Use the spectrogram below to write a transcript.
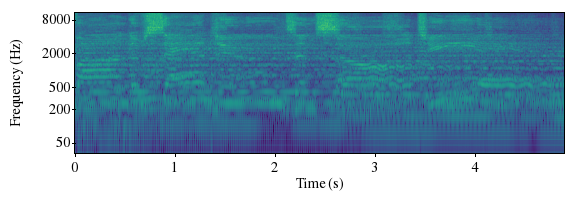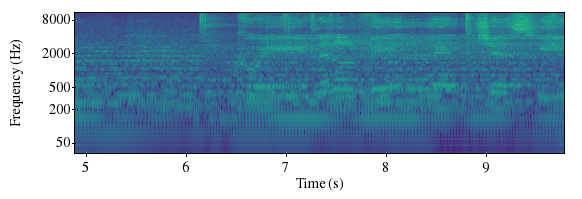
fond of sand dunes and salty air. Quaint little villages here.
